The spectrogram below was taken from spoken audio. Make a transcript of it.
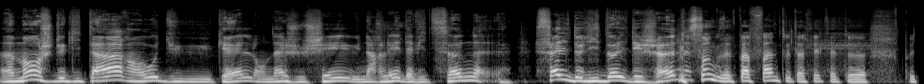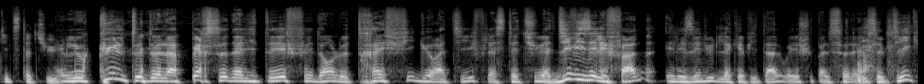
Un manche de guitare en haut duquel on a juché une Harley Davidson, celle de l'idole des jeunes. Je sens que vous n'êtes pas fan tout à fait de cette euh, petite statue. Le culte de la personnalité fait dans le trait figuratif. La statue a divisé les fans et les élus de la capitale. Vous voyez, je suis pas le seul à être sceptique.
